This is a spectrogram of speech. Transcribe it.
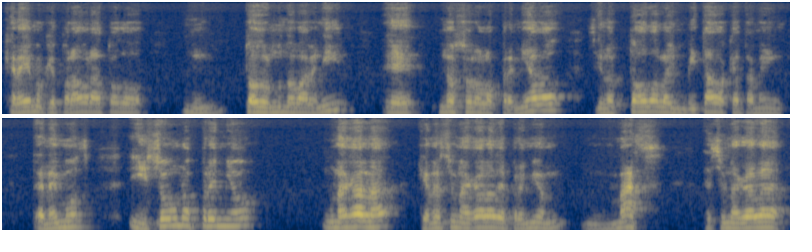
creemos que por ahora todo, mm, todo el mundo va a venir, eh, no solo los premiados, sino todos los invitados que también tenemos. Y son unos premios, una gala que no es una gala de premios más, es una gala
